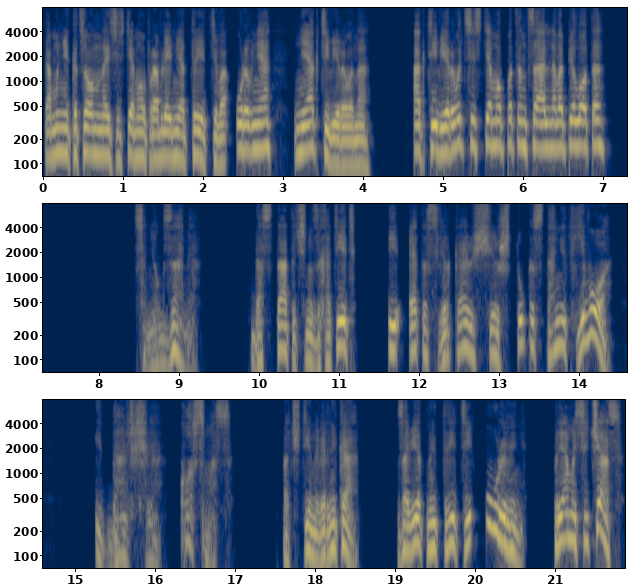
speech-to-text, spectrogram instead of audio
Коммуникационная система управления третьего уровня не активирована. Активировать систему потенциального пилота? Санек замер. Достаточно захотеть, и эта сверкающая штука станет его. И дальше космос. Почти наверняка. Заветный третий уровень. Прямо сейчас.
